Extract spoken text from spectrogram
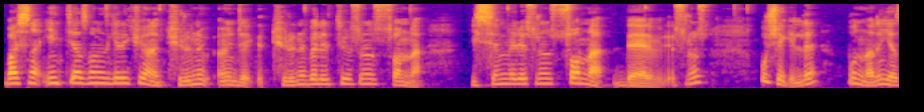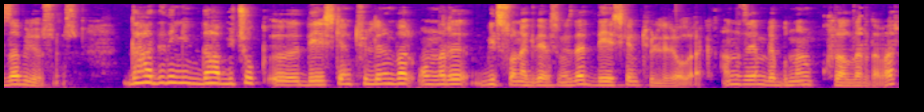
Başına int yazmanız gerekiyor. Yani türünü öncelikle türünü belirtiyorsunuz. Sonra isim veriyorsunuz. Sonra değer veriyorsunuz. Bu şekilde bunları yazabiliyorsunuz. Daha dediğim gibi daha birçok e, değişken türlerim var. Onları bir sonraki dersimizde değişken türleri olarak anlatacağım ve bunların kuralları da var.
